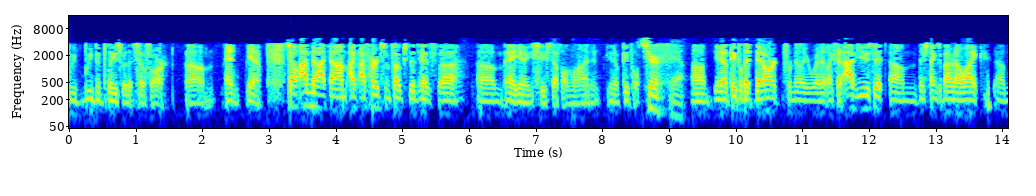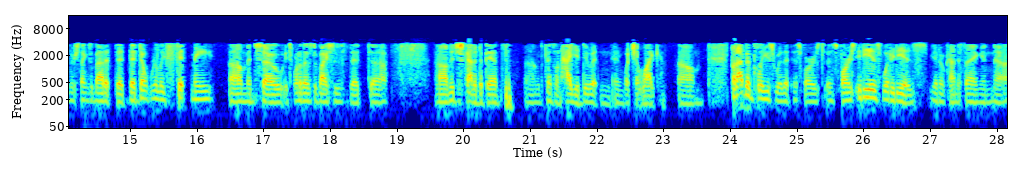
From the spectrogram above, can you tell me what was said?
we've we've been pleased with it so far. Um, and you know, so I'm not. Um, I've, I've heard some folks that have. Uh, um, hey, you know, you see stuff online, and you know, people. Sure. Yeah. Um, you know, people that that aren't familiar with it. Like I said, I've used it. Um, there's things about it I like. Um, there's things about it that that don't really fit me. Um, and so it's one of those devices that. Uh, um, it just kind of depends. Um, it depends on how you do it and, and what you like. Um, but I've been pleased with it as far as as far as it is what it is, you know, kind of thing. And uh,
